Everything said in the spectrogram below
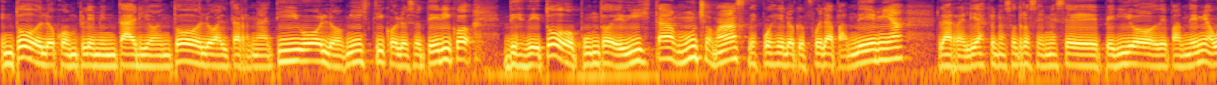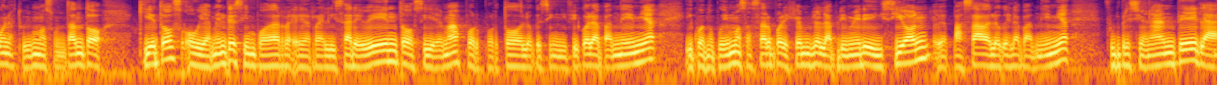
en todo lo complementario, en todo lo alternativo, lo místico, lo esotérico, desde todo punto de vista, mucho más después de lo que fue la pandemia. La realidad es que nosotros en ese periodo de pandemia, bueno, estuvimos un tanto quietos, obviamente sin poder eh, realizar eventos y demás por, por todo lo que significó la pandemia. Y cuando pudimos hacer, por ejemplo, la primera edición, eh, pasada lo que es la pandemia, pandemia, fue impresionante la,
